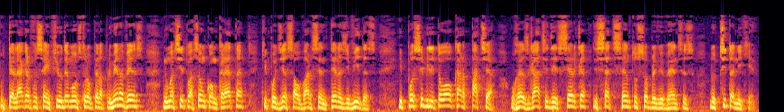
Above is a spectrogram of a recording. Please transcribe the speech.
o telégrafo sem fio demonstrou pela primeira vez, numa situação concreta, que podia salvar centenas de vidas e possibilitou ao Carpathia o resgate de cerca de 700 sobreviventes do Titanic.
